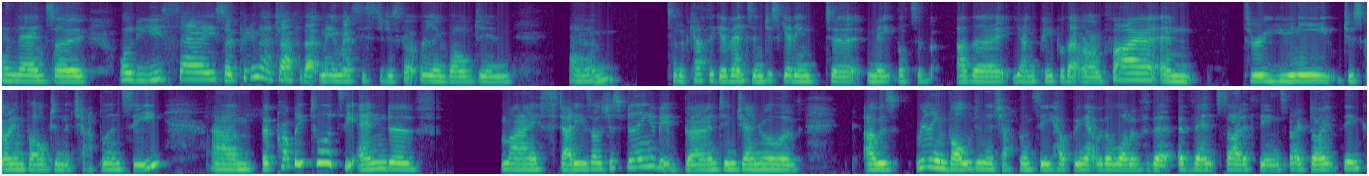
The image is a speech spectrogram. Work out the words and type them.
And then, so what do you say? So, pretty much after that, me and my sister just got really involved in um, sort of Catholic events and just getting to meet lots of other young people that were on fire. And through uni, just got involved in the chaplaincy. Um, but probably towards the end of my studies, I was just feeling a bit burnt in general of I was really involved in the chaplaincy, helping out with a lot of the event side of things, but I don't think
